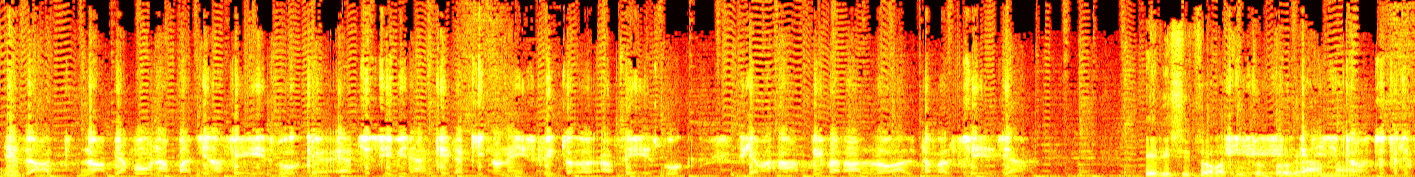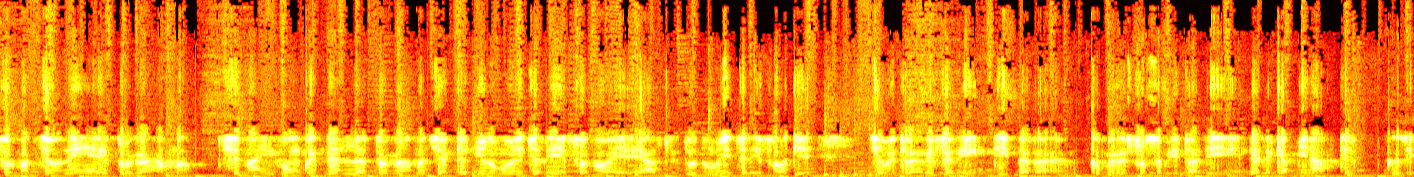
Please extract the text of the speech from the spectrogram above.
Esatto, no, abbiamo una pagina Facebook, è accessibile anche da chi non è iscritto a Facebook, si chiama Ambivarallo Alta Valsesia. E lì si trova tutto il programma. Si trova tutte le informazioni e il programma, semmai comunque nel programma c'è anche il mio numero di telefono e altri due numeri di telefono che siamo i tre referenti per, come responsabilità di, delle camminate. Così.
